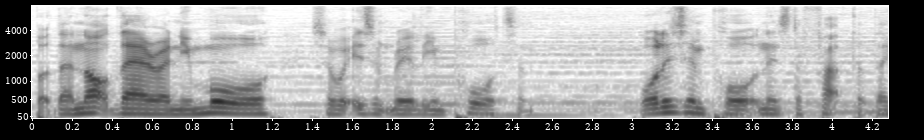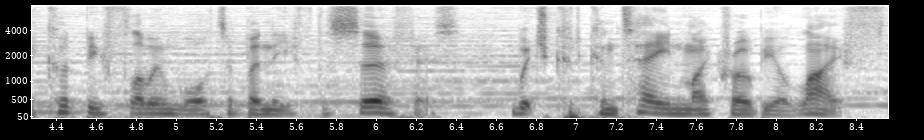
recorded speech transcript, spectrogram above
but they're not there anymore so it isn't really important. What is important is the fact that there could be flowing water beneath the surface, which could contain microbial life.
